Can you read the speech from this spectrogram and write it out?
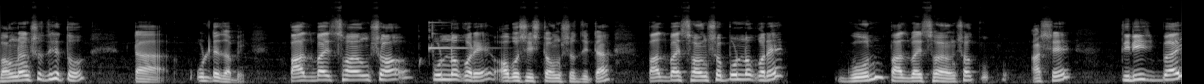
ভগ্নাংশ যেহেতু তা উল্টে যাবে। পাঁচ বাই ছয় অংশ পূর্ণ করে অবশিষ্ট অংশ যেটা, পাঁচ বাই ছয় অংশ পূর্ণ করে গুণ পাঁচ বাই ছয় অংশ আসে তিরিশ বাই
